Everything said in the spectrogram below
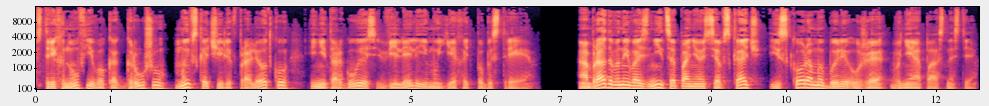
Встряхнув его, как грушу, мы вскочили в пролетку и, не торгуясь, велели ему ехать побыстрее. Обрадованный возница понесся вскачь, и скоро мы были уже вне опасности.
